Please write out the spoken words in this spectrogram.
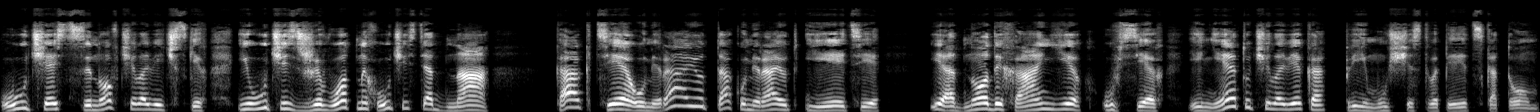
Участь сынов человеческих и участь животных, участь одна. Как те умирают, так умирают и эти и одно дыхание у всех, и нет у человека преимущества перед скотом.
